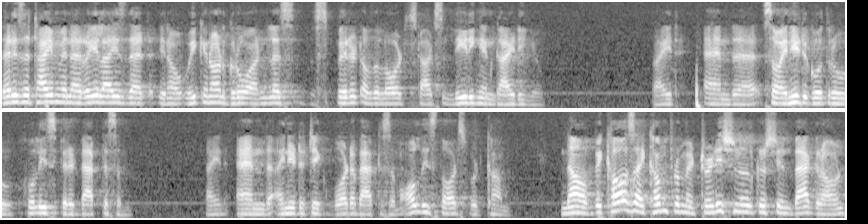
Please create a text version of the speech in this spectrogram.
there is a time when I realized that, you know, we cannot grow unless the Spirit of the Lord starts leading and guiding you. Right? And uh, so I need to go through Holy Spirit baptism. Right? And I need to take water baptism. All these thoughts would come. Now, because I come from a traditional Christian background,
